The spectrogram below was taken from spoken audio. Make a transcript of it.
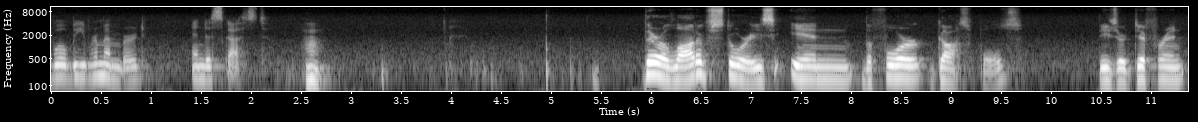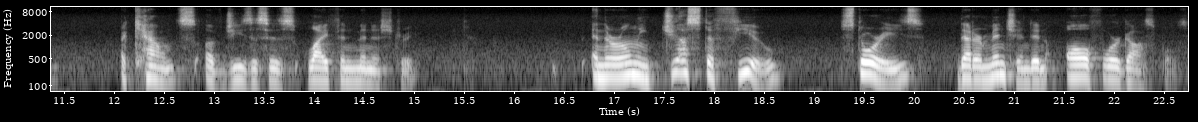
will be remembered and discussed. Hmm. There are a lot of stories in the four Gospels. These are different accounts of Jesus' life and ministry. And there are only just a few stories that are mentioned in all four Gospels.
